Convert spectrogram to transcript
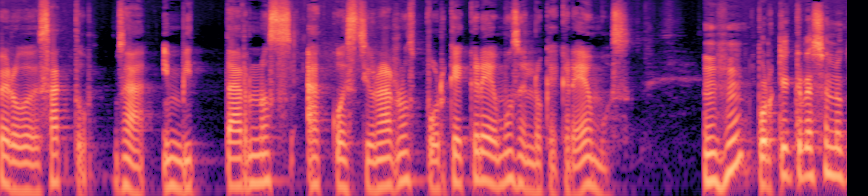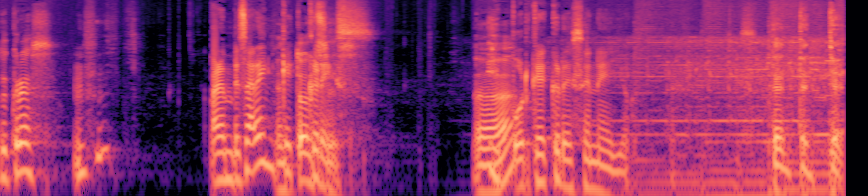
pero exacto. O sea, invitarnos a cuestionarnos por qué creemos en lo que creemos. ¿Por qué crees en lo que crees? Para empezar, ¿en qué crees? ¿Ah? ¿Y por qué crees en ello? Tan, tan, tan.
